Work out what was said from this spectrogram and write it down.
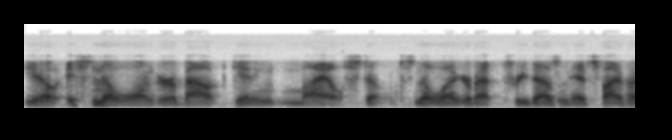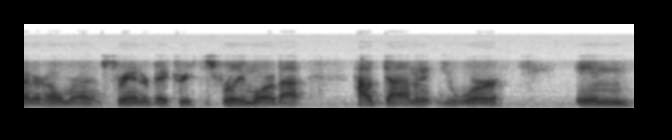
you know, it's no longer about getting milestones. It's no longer about 3,000 hits, 500 home runs, 300 victories. It's really more about how dominant you were in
